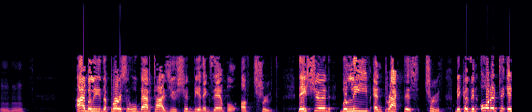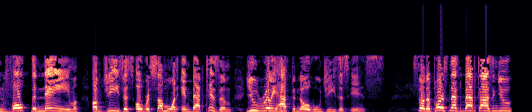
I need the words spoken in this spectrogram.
Mm-hmm. I believe the person who baptized you should be an example of truth. They should believe and practice truth. Because in order to invoke the name of Jesus over someone in baptism, you really have to know who Jesus is. So the person that's baptizing you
